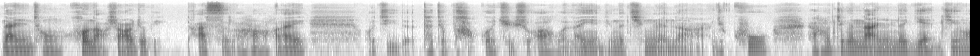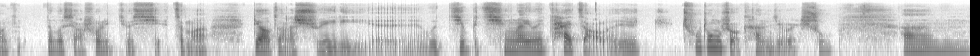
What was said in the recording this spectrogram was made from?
男人从后脑勺就给打死了哈，后来。我记得他就跑过去说：“哦，我蓝眼睛的亲人呐！”就哭。然后这个男人的眼睛哦，那个小说里就写怎么掉到了水里，我记不清了，因为太早了，就是初中时候看的这本书。嗯，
